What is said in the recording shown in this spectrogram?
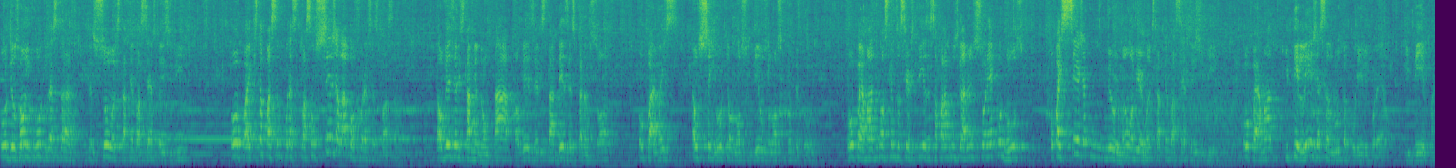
Oh Deus, ao encontro desta pessoa que está tendo acesso a esse vídeo. Oh Pai, que está passando por essa situação, seja lá qual for essa situação. Talvez ele está amedrontado, talvez ele está desesperançoso. Oh Pai, mas é o Senhor que é o nosso Deus, o nosso protetor. Ô Pai amado, nós temos a certeza, essa palavra nos garante, o Senhor é conosco. Ô Pai, seja com o meu irmão, a minha irmã que está tendo acesso a este vídeo. Ô Pai amado, e peleja essa luta por ele e por ela. E dê, Pai,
